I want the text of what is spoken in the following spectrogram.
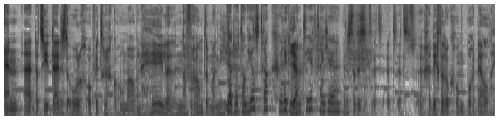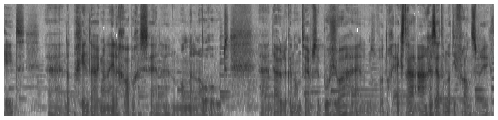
en uh, dat zie je tijdens de oorlog ook weer terugkomen, maar op een hele navrante manier. Ja, het wordt dan heel strak gereglementeerd. Ja. En je... ja, dus dat is het, het, het, het, gedicht dat ook gewoon Bordel heet. Uh, en dat begint eigenlijk met een hele grappige scène. Een man met een hoge hoed. Uh, duidelijk een Antwerpse bourgeois. En dat wordt nog extra aangezet omdat hij Frans spreekt.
